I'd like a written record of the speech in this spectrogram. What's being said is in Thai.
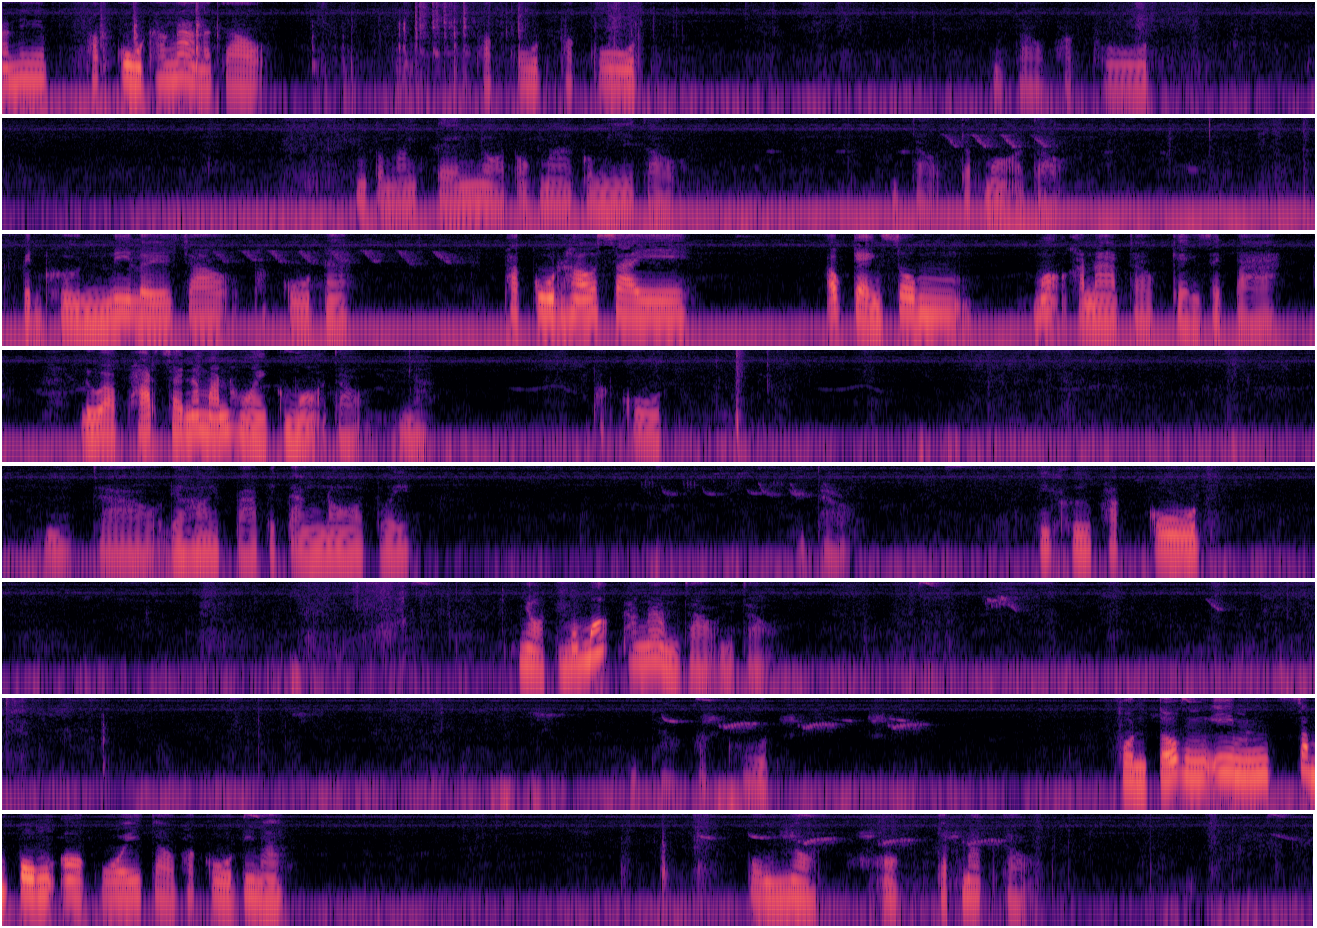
อันนี้ผักกูดข้างหน้านะเจ้า ผักกูดผักกูดเจ้าผักกูดมันกำลังแตงหยอดออกมาก็มีเจ้า เจ้าจับเหมาะอเจ้า เป็นผืนนี่เลยเจ้าผักกูดนะ ผักกูดเฮาใส่ เอาแกงส้มเหมาะขนาดเจ้าแกงใส่ปลา หรือว่าพัดใส่น้ำมันหอยก็เหมาะเจ้านะผักกูดเจ้า เดี๋ยวให้ปลาไปตั้งนอตัวเองนี่เจ้า นี่คือผักกูด หยอดมะมะทางนั้นเจ้านี่เจ้า เจ้าผักกูด ฝนตกอย่างอี้มันสัมปงออกโวยเจ้าผักกูดนี่นะปงหยอดออกจากนักเจ้า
